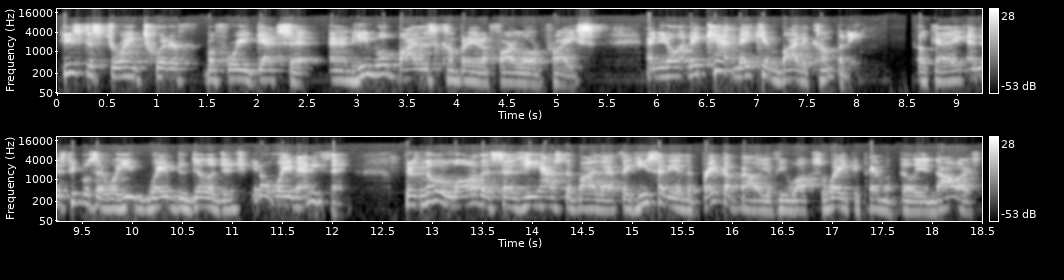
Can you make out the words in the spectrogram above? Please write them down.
he's destroying Twitter before he gets it, and he will buy this company at a far lower price. And you know, what? they can't make him buy the company. Okay. And there's people say, well, he waived due diligence. You don't waive anything. There's no law that says he has to buy that thing. He said he has a breakup value if he walks away. You can pay him a billion dollars,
